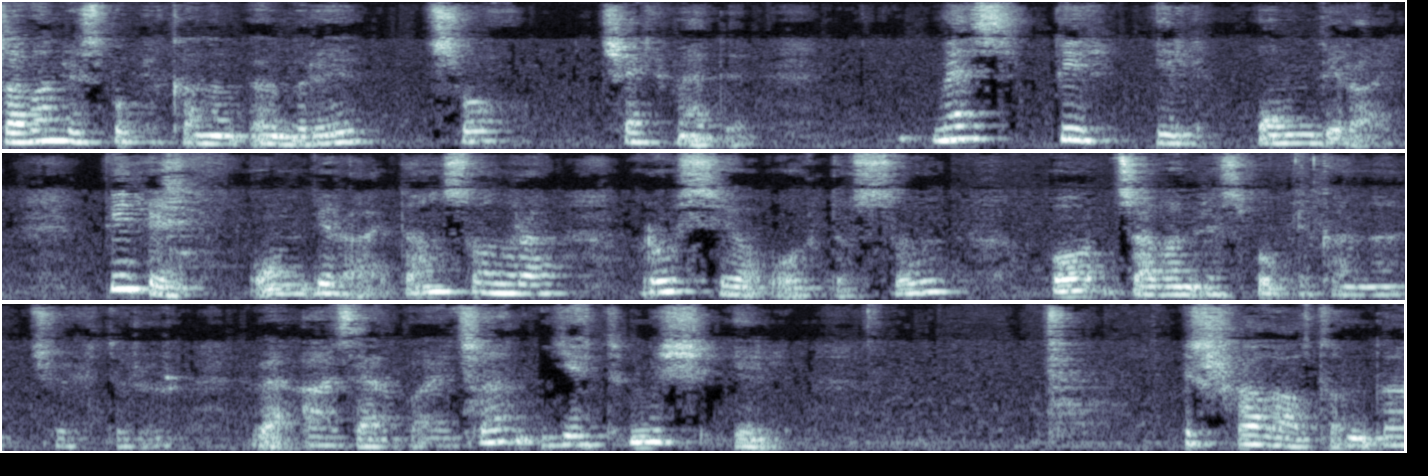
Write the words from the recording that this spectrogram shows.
Cavan Respublikanın ömrü çox çəkmədi. Məhz bir il 11 ay. Bir il 11 aydan sonra Rusiya ordusu o Cavan Respublikanı çöktürür və Azərbaycan 70 il işğal altında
